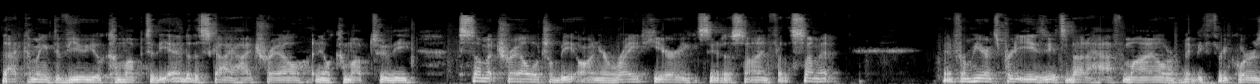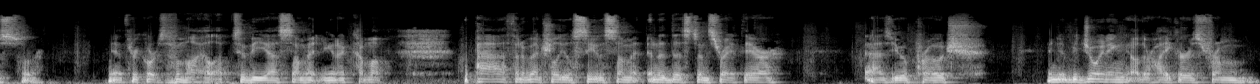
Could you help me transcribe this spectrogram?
that coming into view, you'll come up to the end of the Sky High Trail and you'll come up to the Summit Trail, which will be on your right here. You can see there's a sign for the summit. And from here, it's pretty easy. It's about a half mile or maybe three quarters or yeah, three quarters of a mile up to the uh, summit. You're going to come up the path, and eventually you'll see the summit in the distance right there as you approach. And you'll be joining other hikers from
